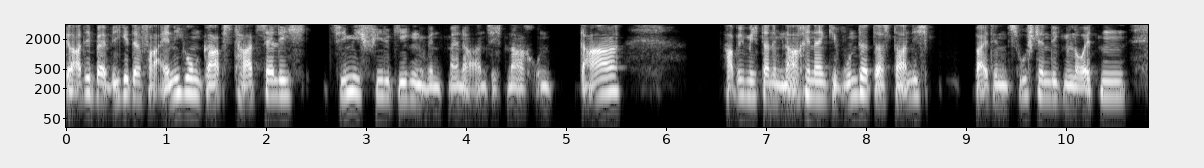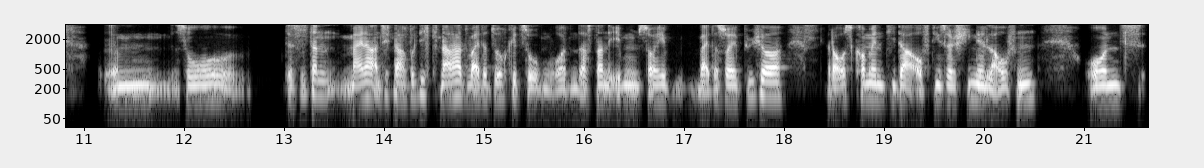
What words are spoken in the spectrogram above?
gerade bei Wege der Vereinigung gab es tatsächlich ziemlich viel Gegenwind meiner Ansicht nach. Und da habe ich mich dann im Nachhinein gewundert, dass da nicht bei den zuständigen Leuten ähm, so, das ist dann meiner Ansicht nach wirklich knallhart weiter durchgezogen worden, dass dann eben solche, weiter solche Bücher rauskommen, die da auf dieser Schiene laufen. Und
